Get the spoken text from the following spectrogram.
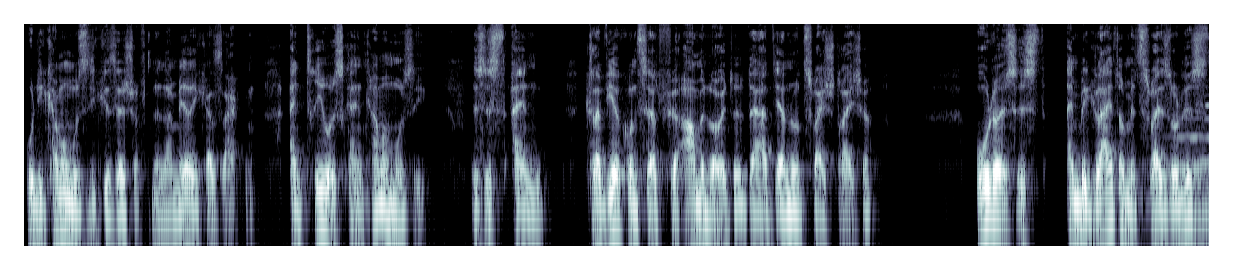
wo die Kammermusikgesellschaften in Amerika sagten, ein Trio ist kein Kammermusik. Es ist ein Klavierkonzert für arme Leute, der hat ja nur zwei Streicher. Oder es ist ein Begleiter mit zwei Solisten.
